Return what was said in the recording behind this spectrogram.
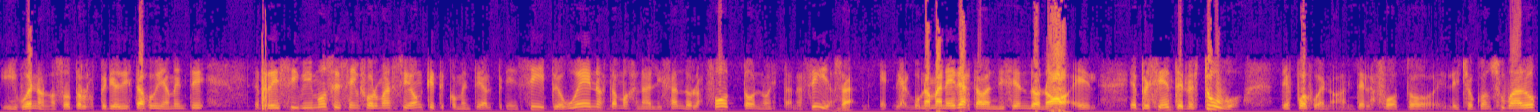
y bueno, nosotros los periodistas obviamente recibimos esa información que te comenté al principio. Bueno, estamos analizando la foto, no es tan así. O sea, eh, de alguna manera estaban diciendo, no, el, el presidente no estuvo. Después, bueno, ante la foto, el hecho consumado.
